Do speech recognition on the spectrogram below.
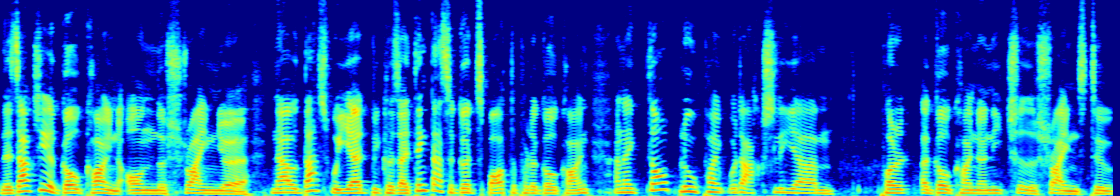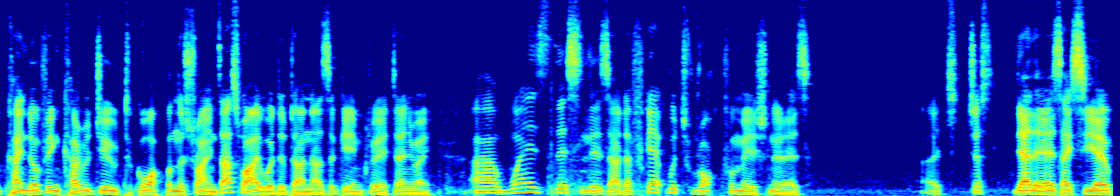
There's actually a gold coin on the shrine here. Now that's weird because I think that's a good spot to put a gold coin. And I thought Bluepoint would actually um, put a gold coin on each of the shrines to kind of encourage you to go up on the shrines. That's what I would have done as a game creator anyway. Uh, where's this lizard? I forget which rock formation it is. It's just... Yeah, there is. I see you.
